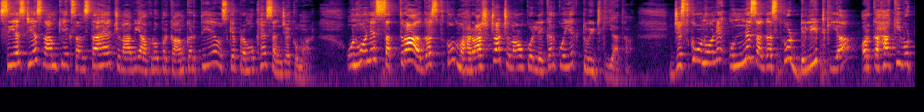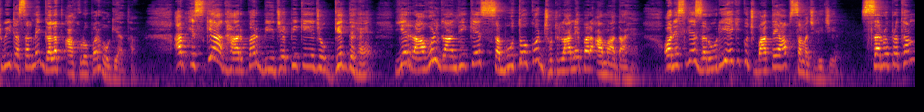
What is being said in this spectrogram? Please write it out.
सीएसडीएस नाम की एक संस्था है, चुनावी आंकड़ों पर काम करती है, उसके प्रमुख हैं संजय कुमार। उन्होंने 17 अगस्त को महाराष्ट्र चुनाव को लेकर कोई एक ट्वीट किया था, जिसको उन्होंने 19 अगस्त को डिलीट किया और कहा कि वो ट्वीट असल में गलत आंकड़ों पर हो गया था। अब इसके आधार पर बीजेपी के ये जो गिद्ध हैं, ये राहुल गांधी के सबूतों को झुटलाने पर आमादा हैं। और इसलिए ज़रूरी है कि कुछ बातें आप समझ लीजिए। सर्वप्रथम,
